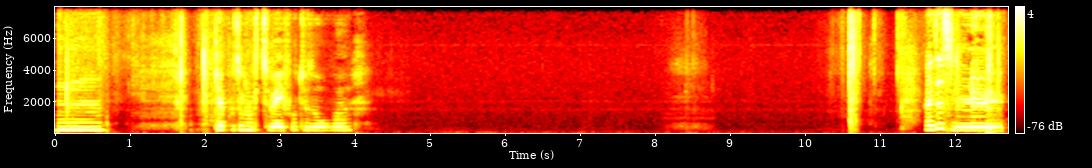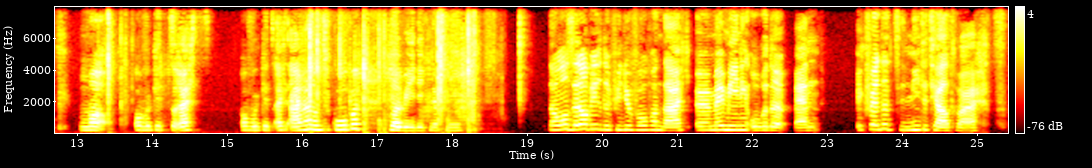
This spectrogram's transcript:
Hmm. Ik heb er toch nog twijfeltjes over. Het is leuk, maar of ik het echt, of ik het echt aanraad om te kopen, dat weet ik nog niet. Dan was dit alweer de video voor vandaag. Eh, mijn mening over de pen. Ik vind het niet het geld waard.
